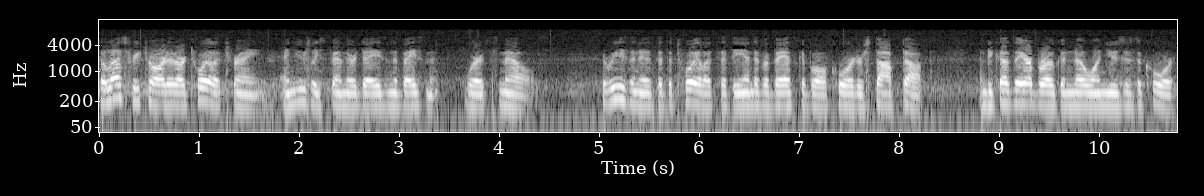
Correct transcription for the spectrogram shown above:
The less retarded are toilet trained and usually spend their days in the basement where it smells. The reason is that the toilets at the end of a basketball court are stopped up and because they are broken, no one uses the court.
